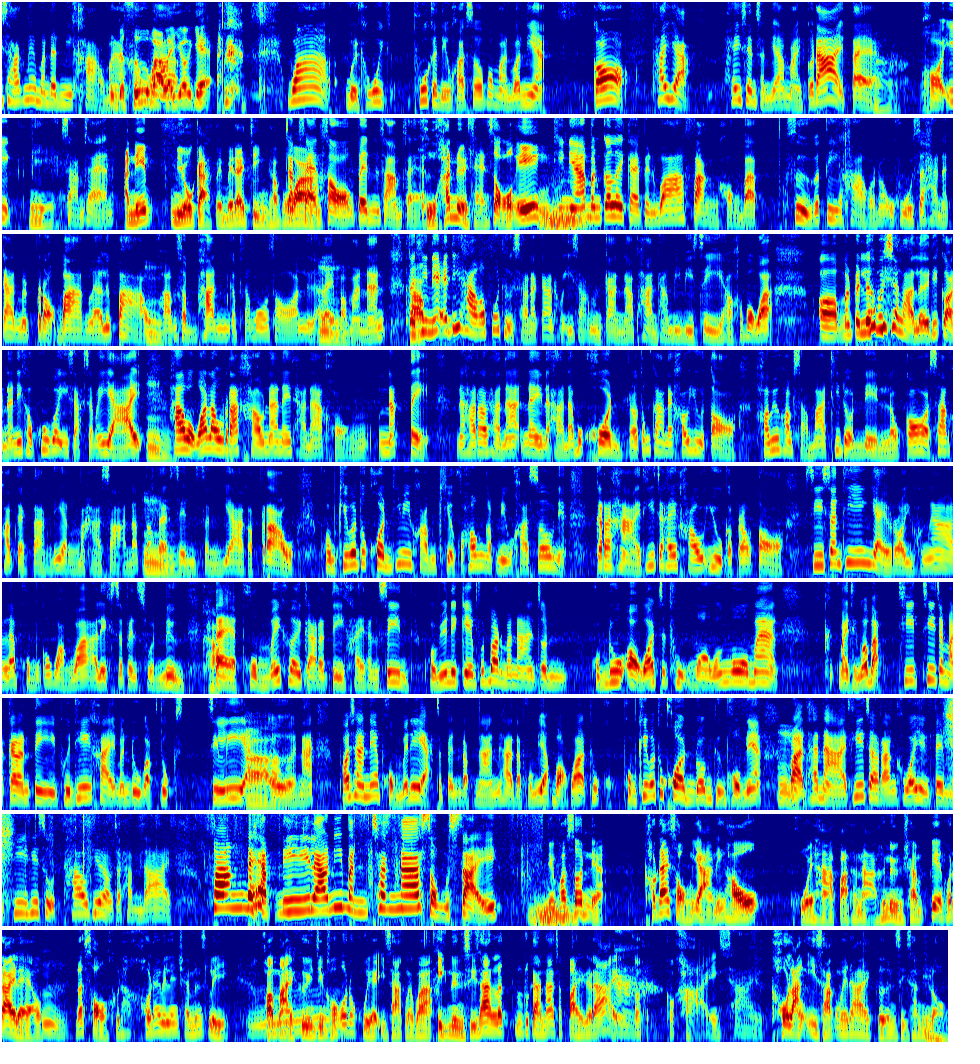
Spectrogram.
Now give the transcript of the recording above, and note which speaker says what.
Speaker 1: อีซักเนี่ยมันดันมีข่าว
Speaker 2: คุ
Speaker 1: มา
Speaker 2: ณจะซื้อมา
Speaker 1: ค่
Speaker 2: อะไรเยอะแยะ
Speaker 1: ว่าเหมือนเขาคุยพูดกับนิวคาสเซิลประมาณว่าเนี่ย ก็ถ้าอยากให้เซ็นสัญญาใหม่ก็ได้แต่
Speaker 2: อ่า
Speaker 1: ขออีก
Speaker 2: นี่
Speaker 1: 3 0 0แสน
Speaker 2: อันนี้มีโอกาสเป็นไปได้จริงครับ เพ
Speaker 1: จาก
Speaker 2: ราะว่า
Speaker 1: แสนสองเป็น3 0 0แสน
Speaker 2: โหค่าเหนื่อยแสนสองเอง
Speaker 1: ทีเนี้ยมันก็เลยกลายเป็นว่าฝั่งของแบบสื่อก็ตีข่าวกันว่าโอ้โหสถานการณ์มันเปราะบางแล้วหรือเปล่า
Speaker 2: อืม
Speaker 1: ความสัมพันธ์กับสโมสรหรืออะไร
Speaker 2: อืม
Speaker 1: ประมาณนั้น แต่
Speaker 2: ครับ
Speaker 1: ทีเนี้ยเอ็ดดี้ฮาวก็พูดถึงสถานการณ์ของอีซักเหมือนกันนะ ผ่านทาง BBC ค่ะเขาบอกว่าเออมันเป็นเรื่องไม่ฉลาดเลยที่ก่อนหน้านี้เขาพูดว่าอีซักจะไม่ย้าย
Speaker 2: อืม
Speaker 1: ฮาวบอกว่าเรารักเขานะในฐานะของนักเตะนะคะเราฐานะในฐานะบุคคล เราต้องการให้เขาอยู่ต่อ เขามีความสามารถที่โดดเด่น แล้วก็สร้างความแตกต่างได้อย่างมหาศาลนับตั้งแต่
Speaker 2: อืม
Speaker 1: เซ็นสัญญากับเรา ผมคิดว่าทุกคนที่มีความเกี่ยวข้องกับนิวคาสเซิลเนี่ยกระหายที่จะให้เขาอยู่กับเราต่อซีซั่นที่ยิ่งใหญ่รออยู่ข้างหน้า และผมก็หวังว่าอเล็กซ์จะเป็นส่วนหนึ่ง
Speaker 2: ครับ
Speaker 1: แต่ผมไม่เคยการันตีใครทั้งสิ้น ผมอยู่ในเกมฟุตบอลมานานจน ผมดูออกว่าจะถูกมองว่าโง่มาก หมายถึงว่าแบบที่ที่จะมาการันตีพื้นที่ใครมันดูแบบดุกซิลี่อะ
Speaker 2: อ่า
Speaker 1: เออนะเพราะฉะนั้นเนี่ยผมไม่ได้อยากจะเป็นแบบนั้นค่ะ แต่ผมอยากบอกว่าทุกผมคิดว่าทุกคนรวมถึงผมเนี่ย
Speaker 2: อืม
Speaker 1: ปรารถนาที่จะรั้งเขาไว้อย่างเต็มที่ที่สุดเท่าที่เราจะทำได้ ฟังแบบนี้แล้วนี่มันช่างน่าสงสัย
Speaker 2: นิวคาสเซิลเนี่ยเขาได้ 2 อย่างที่เขา โหยหาปรารถนาคือ1แชมเปี้ยนเขาได้แล้ว
Speaker 1: อืม
Speaker 2: และ 2 คือเขาได้ไปเล่นแชมเปี้ยนส์ลีกความหมายคือจริงๆเขาก็ต้องคุยกับอีซักแหละว่าอีกหนึ่งซีซั่นแล้วฤดูกาลหน้าจะไปก็ได้
Speaker 1: อ่า
Speaker 2: ก็ก็ขาย
Speaker 1: ใช่
Speaker 2: เขาล้างอีซักไม่ได้เกินซีซั่นนี้หรอก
